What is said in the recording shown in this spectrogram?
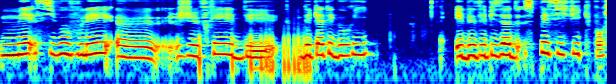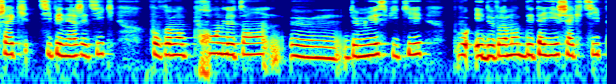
Mais si vous voulez, euh, je ferai des catégories et des épisodes spécifiques pour chaque type énergétique pour vraiment prendre le temps euh, de mieux expliquer et de vraiment détailler chaque type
